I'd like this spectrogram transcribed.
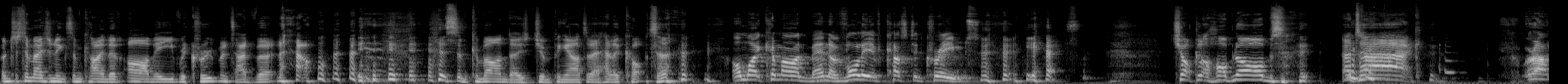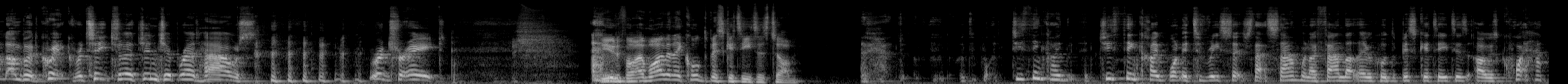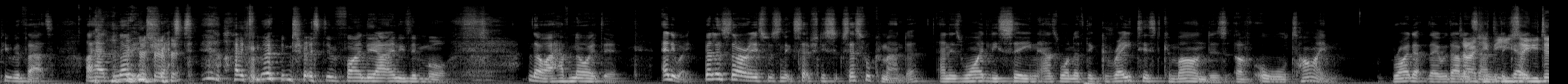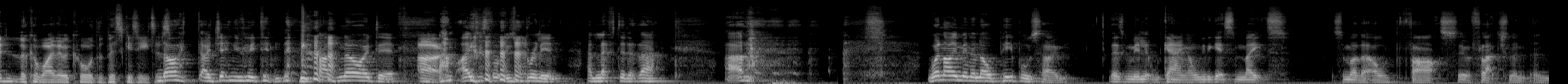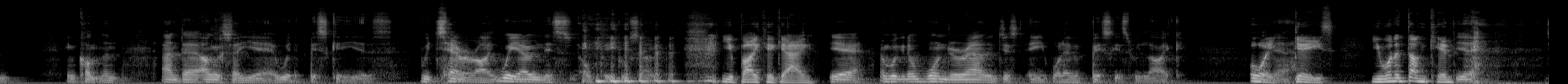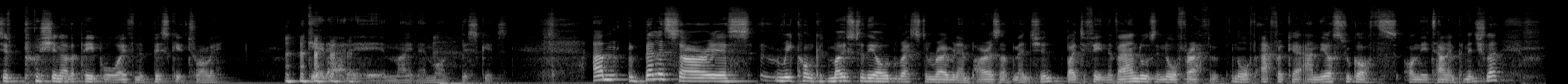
I'm just imagining some kind of army recruitment advert now. some commandos jumping out of a helicopter. On my command, men, a volley of custard creams. yes. Chocolate hobnobs! Attack! We're outnumbered. Quick, retreat to the gingerbread house. retreat. Beautiful. And why were they called biscuit eaters, Tom? Do you think I do you think I wanted to research that sound when I found out they were called the biscuit eaters? I was quite happy with that. I had no interest. I had no interest in finding out anything more. No, I have no idea. Anyway, Belisarius was an exceptionally successful commander and is widely seen as one of the greatest commanders of all time. Right up there with So, Alexander actually, the you, so you didn't look at why they were called the biscuit eaters? No, I, I genuinely didn't. I have no idea. Oh. Um, I just thought it was brilliant and left it at that. Um, when I'm in an old people's home, there's going to be a little gang. I'm going to get some mates, some other old farts who are flatulent and incontinent, and uh, I'm going to say, yeah, we're the biscuit eaters. We terrorise. We own this old people's home. You biker gang. Yeah, and we're going to wander around and just eat whatever biscuits we like. Oi, Yeah. geez. You want a Dunkin'? Yeah. Just pushing other people away from the biscuit trolley. Get out of here, mate. They're my biscuits. Um, Belisarius reconquered most of the old Western Roman Empire, as I've mentioned, by defeating the Vandals in North, Af- North Africa and the Ostrogoths on the Italian peninsula.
